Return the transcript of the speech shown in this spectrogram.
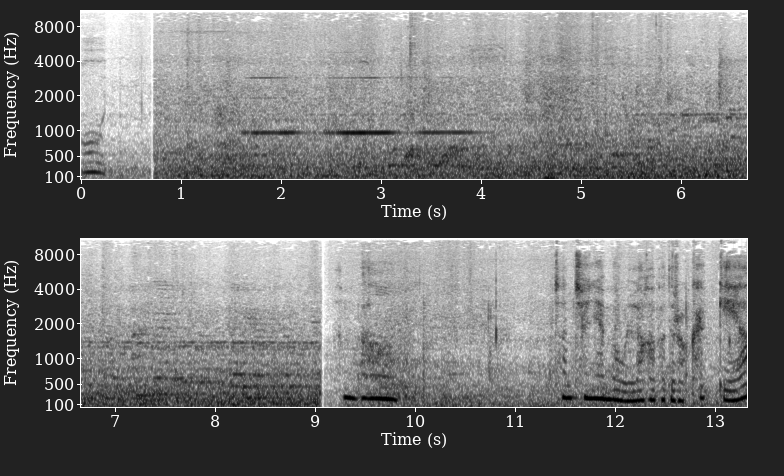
어, 한번 천천히 한번 올라가 보도록 할게요.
